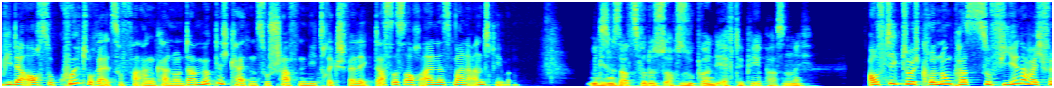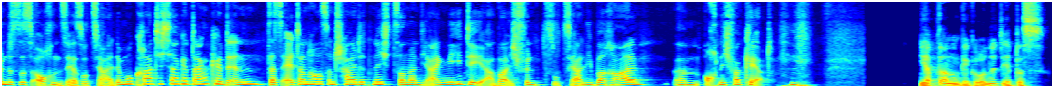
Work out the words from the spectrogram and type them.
wieder auch so kulturell zu verankern und da Möglichkeiten zu schaffen, niedrigschwellig. Das ist auch eines meiner Antriebe. Mit diesem Satz würdest du auch super in die FDP passen, nicht? Aufstieg durch Gründung passt zu vielen, aber ich finde, es ist auch ein sehr sozialdemokratischer Gedanke, denn das Elternhaus entscheidet nicht, sondern die eigene Idee. Aber ich finde sozialliberal ähm, auch nicht verkehrt. Ihr habt dann gegründet, ihr habt das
